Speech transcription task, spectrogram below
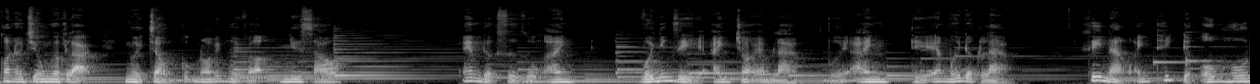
Còn ở chiều ngược lại người chồng cũng nói với người vợ như sau. Em được sử dụng anh. Với những gì anh cho em làm với anh thì em mới được làm. Khi nào anh thích được ôm hôn,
